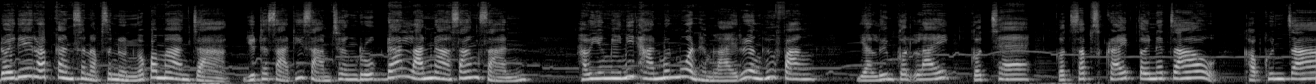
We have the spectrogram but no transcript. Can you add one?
โดยได้รับการสนับสนุนงบประมาณจาก ยุทธศาสตร์ที่ 3 เชิงรุกด้านล้านนาสร้างสรรค์เฮายังมีนิทานม่วนๆแถมหลายเรื่องให้ฟัง อย่าลืมกดไลค์กดแชร์ กด subscribe ตัวนะเจ้า ขอบคุณเจ้า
